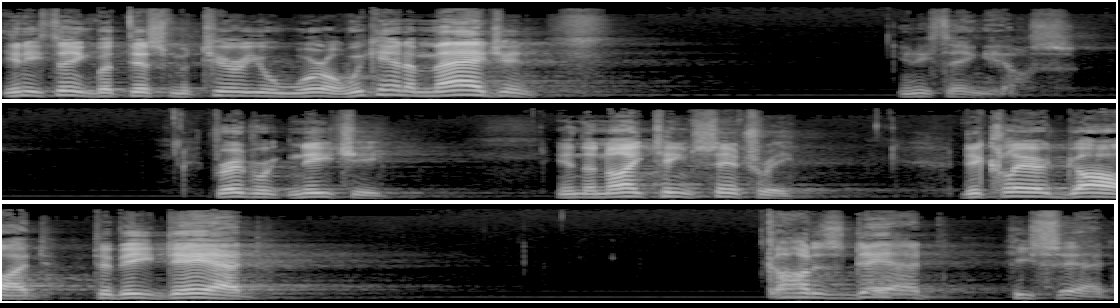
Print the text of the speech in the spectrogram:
anything but this material world. We can't imagine anything else. Frederick Nietzsche in the 19th century declared God to be dead. God is dead, he said.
